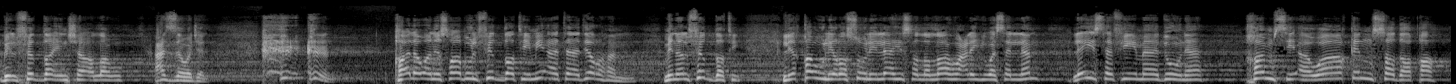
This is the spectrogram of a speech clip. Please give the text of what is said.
بالفضة إن شاء الله عز وجل؟ قال ونصاب الفضة مئة درهم من الفضة لقول رسول الله صلى الله عليه وسلم ليس فيما دون خمس أواق صدقة.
